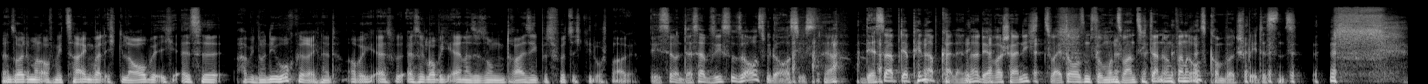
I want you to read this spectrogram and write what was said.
dann sollte man auf mich zeigen, weil ich glaube, ich esse, habe ich noch nie hochgerechnet, aber ich esse, esse glaube ich, eher in der Saison 30 bis 40 Kilo Spargel. Siehst du, und deshalb siehst du so aus, wie du aussiehst. Ja? deshalb der Pin-Up-Kalender, der wahrscheinlich 2025 dann irgendwann rauskommen wird, spätestens.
